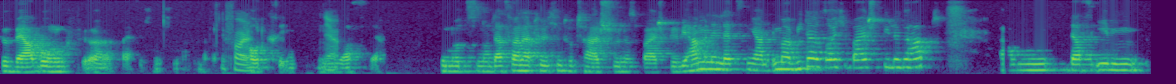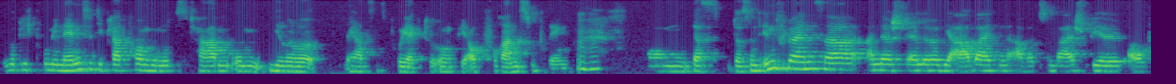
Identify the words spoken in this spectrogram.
für Werbung, für, weiß ich nicht, Hautcreme. Ja. Was, ja benutzen. Und das war natürlich ein total schönes Beispiel. Wir haben in den letzten Jahren immer wieder solche Beispiele gehabt, ähm, dass eben wirklich Prominente die Plattform genutzt haben, um ihre Herzensprojekte irgendwie auch voranzubringen. Mhm. Ähm, das, das sind Influencer an der Stelle. Wir arbeiten aber zum Beispiel auch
